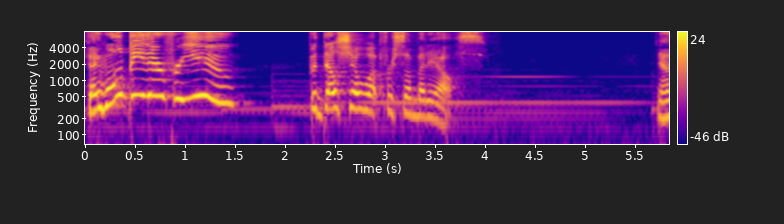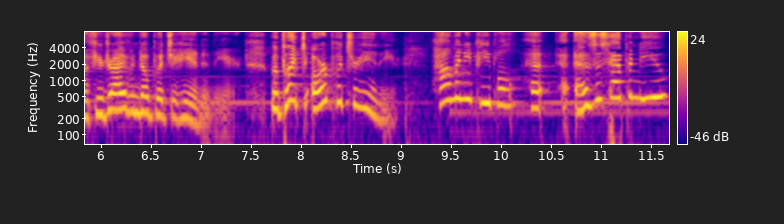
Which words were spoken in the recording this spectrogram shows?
They won't be there for you, but they'll show up for somebody else. Now, if you're driving, don't put your hand in the air, but put or put your hand in the air. How many people ha, has this happened to you?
